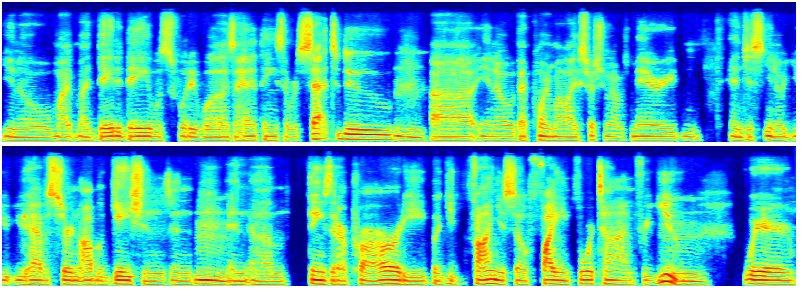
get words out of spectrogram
you know, my my day-to-day was what it was. I had things that were set to do. Mm-hmm. Uh, you know, at that point in my life, especially when I was married and and just, you know, you you have certain obligations and mm. and um things that are priority, but you find yourself fighting for time for you, mm. where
